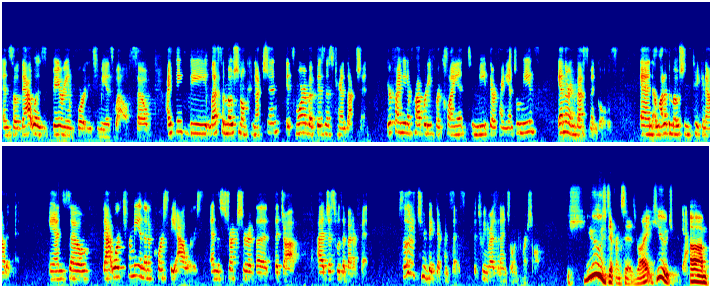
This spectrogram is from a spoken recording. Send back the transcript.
And so that was very important to me as well. So I think the less emotional connection, it's more of a business transaction. You're finding a property for a client to meet their financial needs and their investment goals. And a lot of the emotions taken out of it. And so that worked for me. And then of course the hours and the structure of the, the job uh, just was a better fit. So those are two big differences between residential and commercial. Huge differences, right? Huge. Yeah. Um,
